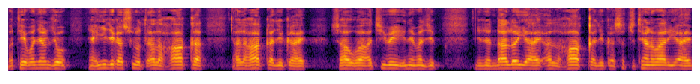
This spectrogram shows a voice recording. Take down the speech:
مٿي وڃڻ جو ۽ هيءَ جيڪا سورت ال هاڪ ال هاڪ جيڪا آهي سا اها اچي وئي ان منجهه جنهن جو نالو ئي آهي ال هاڪ جيڪا سچ ٿيڻ واري آهي.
